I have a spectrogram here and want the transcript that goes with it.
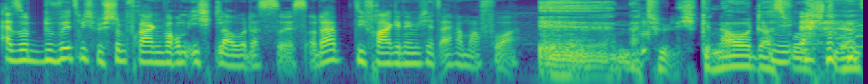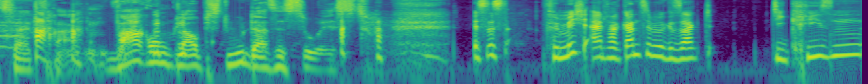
also du willst mich bestimmt fragen, warum ich glaube, dass es so ist, oder? Die Frage nehme ich jetzt einfach mal vor. Äh natürlich, genau das wollte ich die ganze Zeit fragen. Warum glaubst du, dass es so ist? Es ist für mich einfach ganz simpel gesagt, die Krisen,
